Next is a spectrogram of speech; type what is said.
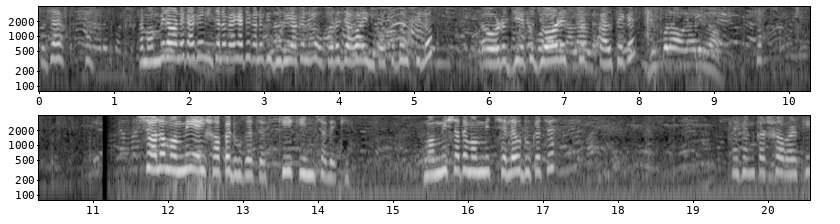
তো যাই আর মাম্মিরা অনেক আগে নিচে নেমে গেছে কেন কি গুড়িয়াকে নিয়ে উপরে যাওয়া ইম্পসিবল ছিল। ওর যেহেতু জ্বর এসছে কাল থেকে। চলো মাম্মি এই শপে ঢুকেছে। কি কিনছে দেখি। মাম্মির সাথে মাম্মির ছেলেও ঢুকেছে। এখানকার সব আর কি।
